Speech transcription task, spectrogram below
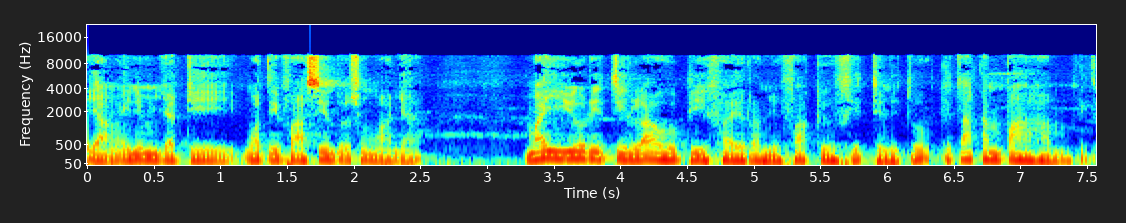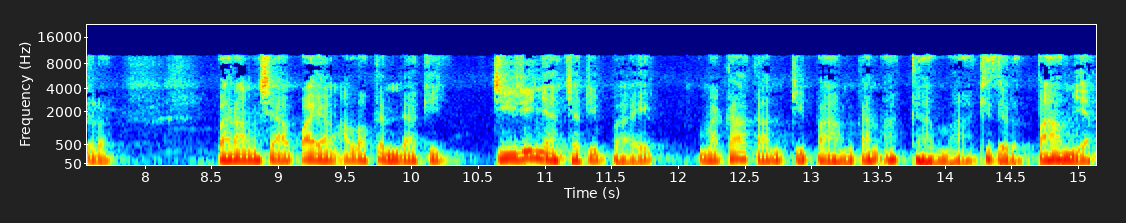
yang ini menjadi motivasi untuk semuanya. Mayyuritillahu bi khairan yufaqihu fiddin itu kita akan paham gitu loh. Barang siapa yang Allah kendaki dirinya jadi baik, maka akan dipahamkan agama gitu loh. Paham ya?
